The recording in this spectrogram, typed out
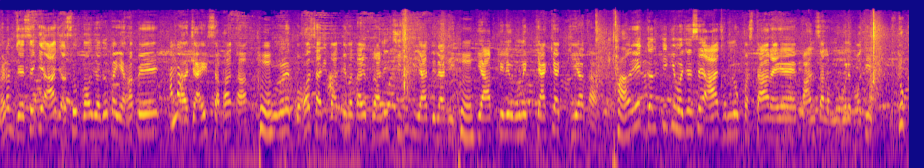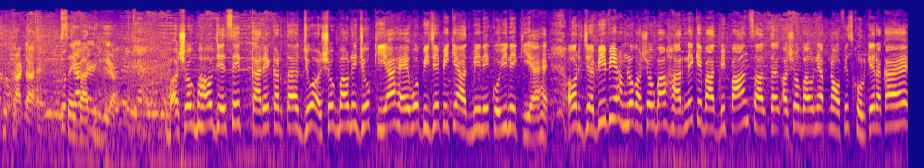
मैडम जैसे कि आज अशोक भाव यादव का यहाँ पे ज़ाहिर सभा था तो उन्होंने बहुत सारी बातें बताई पुरानी चीज़ें भी याद दिला दी कि आपके लिए उन्होंने क्या क्या किया था। हाँ। और एक गलती की वजह से आज हम लोग पछता रहे हैं पाँच साल हम लोगों ने बहुत ही दुख काटा है। तो सही क्या बात कहेंगे है आप? अशोक भाव जैसे कार्यकर्ता, जो अशोक भाव ने जो किया है, वो बीजेपी के आदमी ने, कोई नहीं किया है। और जब भी हम लोग अशोक भाव हारने के बाद भी पाँच साल तक अशोक भाव ने अपना ऑफ़िस खोल के रखा है।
